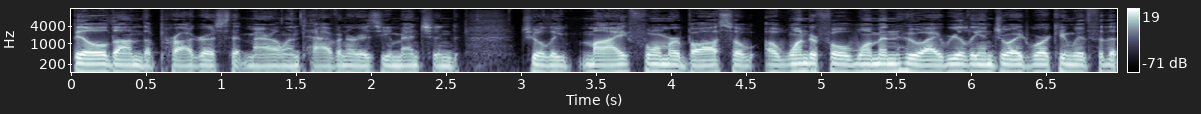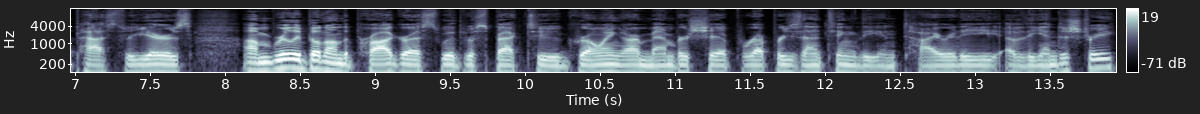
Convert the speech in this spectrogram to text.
build on the progress that Marilyn Tavenner, as you mentioned, Julie, my former boss, a, a wonderful woman who I really enjoyed working with for the past three years, um, really build on the progress with respect to growing our membership, representing the entirety of the industry,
